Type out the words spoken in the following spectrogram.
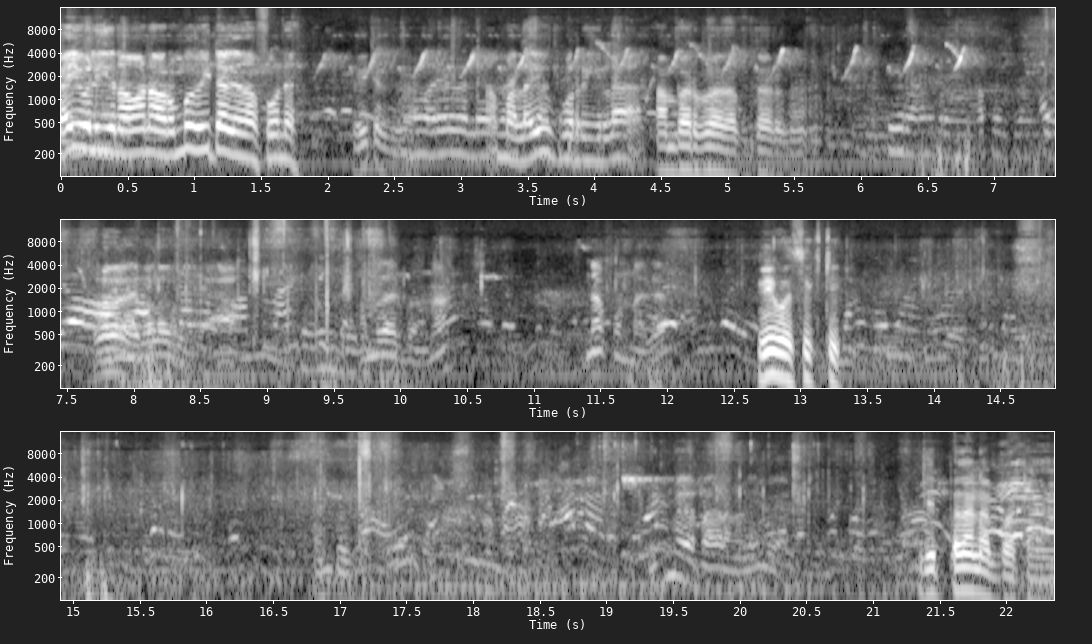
கை வலிக்குதுண்ணா வாண்ணா ரொம்ப வெயிட் ஆகுதுண்ணா ஃபோனு வெயிட் இருக்குதா? ஆமா லைவ் போடுறீங்களா? ஐம்பது ரூபா அப்படி தான் இருக்கும். என்ன பண்ணாங்க விவோ சிக்ஸ்டி இது இப்போ தான் நான் போட்டேன்.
